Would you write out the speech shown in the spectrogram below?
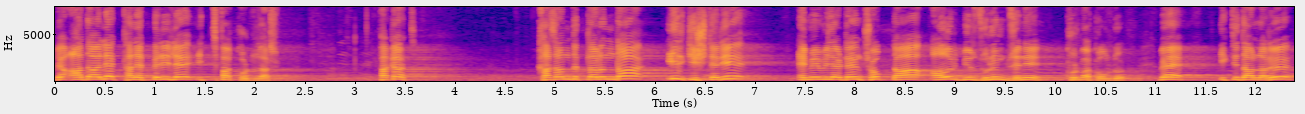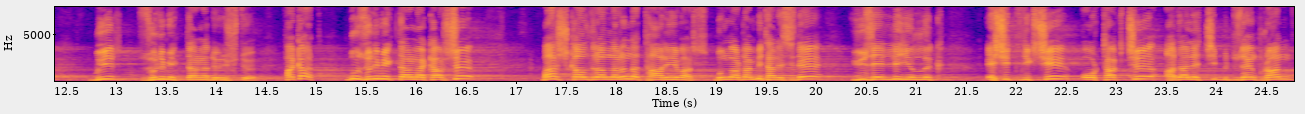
ve adalet talepleriyle ittifak kurdular. Fakat kazandıklarında ilk işleri Emevilerden çok daha ağır bir zulüm düzeni kurmak oldu ve iktidarları bir zulüm iktidarına dönüştü. Fakat bu zulüm iktidarına karşı baş kaldıranların da tarihi var. Bunlardan bir tanesi de 150 yıllık eşitlikçi, ortakçı, adaletçi bir düzen kuran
